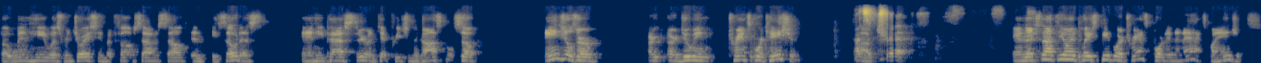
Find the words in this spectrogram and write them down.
But when he was rejoicing, but Philip saw himself in Azotus, and he passed through and kept preaching the gospel. So angels are are, are doing transportation. That's uh, a trip. And that's not the only place people are transported in Acts by angels.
